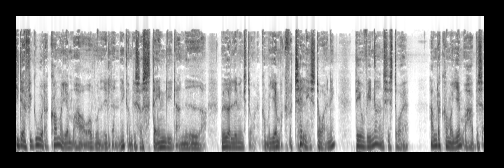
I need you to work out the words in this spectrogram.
de der figurer, der kommer hjem og har overvundet et eller andet. Ikke? Om det er så Stanley, der er nede og møder Livingstone, og kommer hjem og kan fortælle historien. Ikke? Det er jo vinderens historie. Ham, der kommer hjem og har... Altså,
